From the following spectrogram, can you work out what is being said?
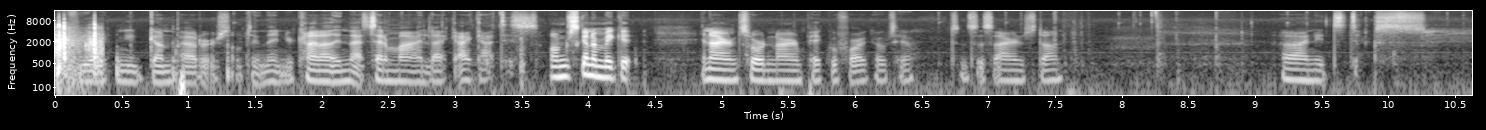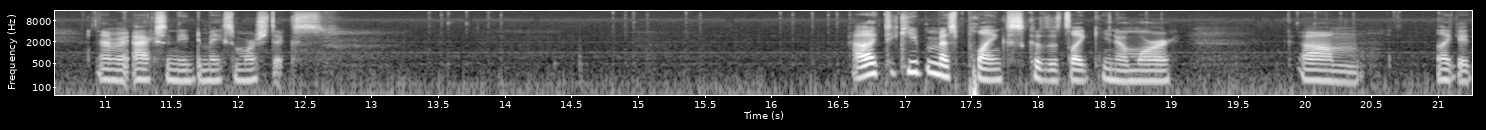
If you like need gunpowder or something, then you're kind of in that set of mind, like, I got this. I'm just going to make it an iron sword and iron pick before I go to, since this iron's done. Uh, I need sticks. I actually need to make some more sticks. I like to keep them as planks because it's like, you know, more, um, like it,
